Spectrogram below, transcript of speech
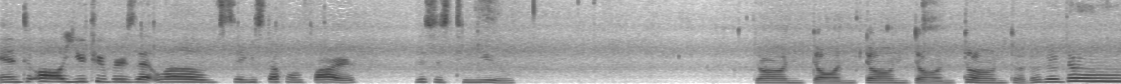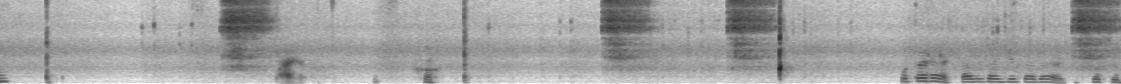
And to all YouTubers that love setting stuff on fire, this is to you. Dun dun dun dun dun dun dun dun dun. Fire. What the heck? How did I get that back? It's supposed to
